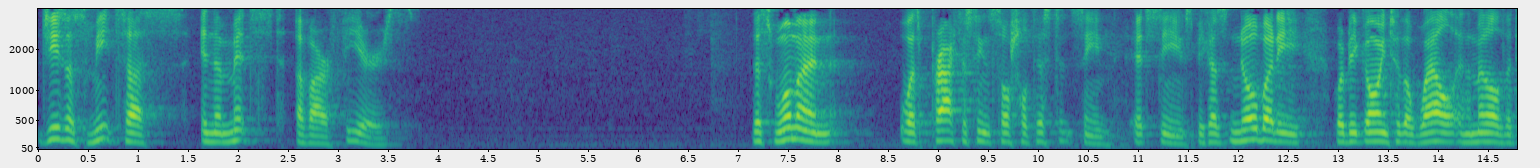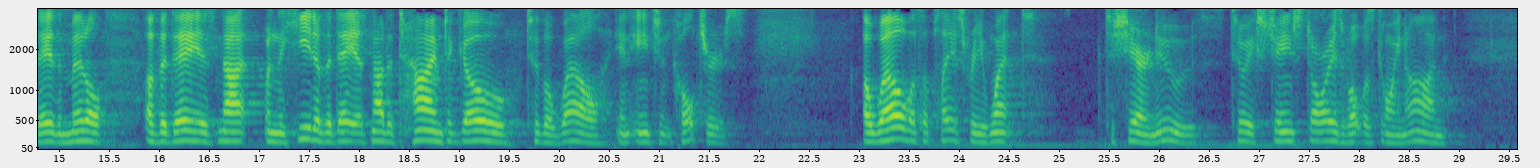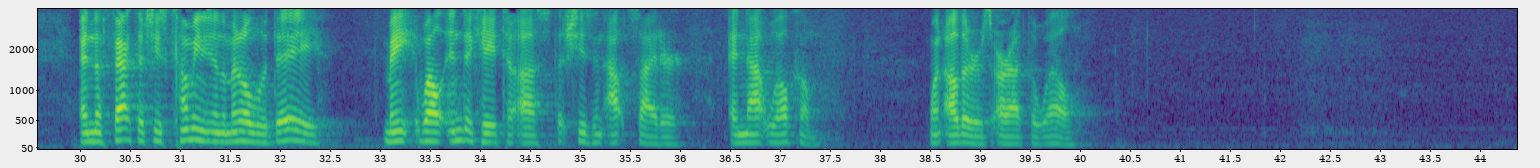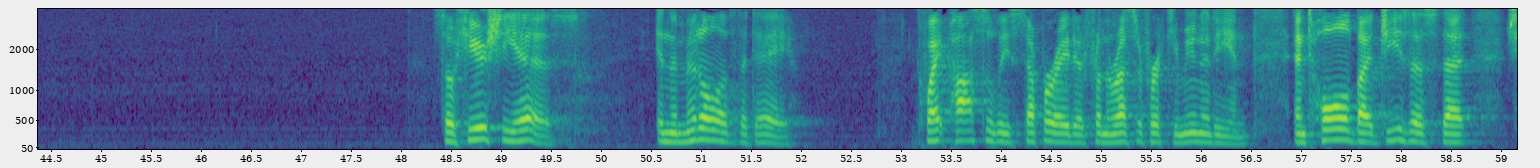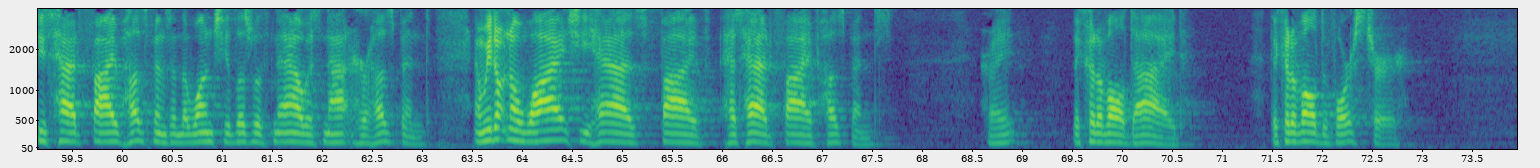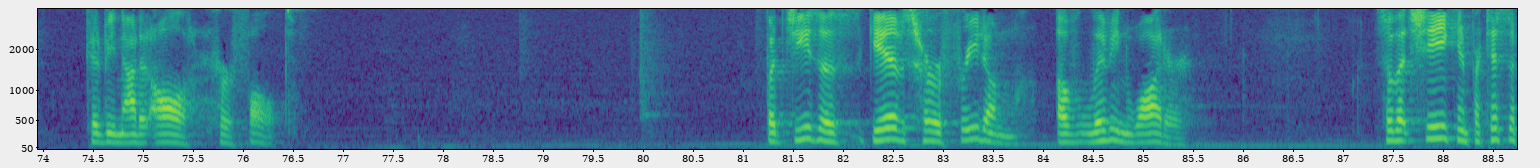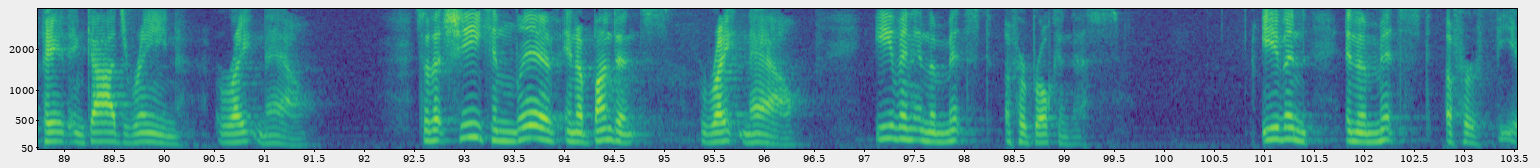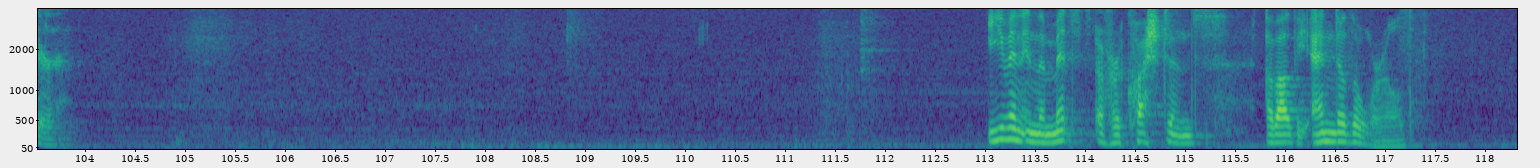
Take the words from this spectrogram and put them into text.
Jesus meets us in the midst of our fears. This woman was practicing social distancing, it seems, because nobody would be going to the well in the middle of the day. The middle of the day is not, when the heat of the day is not a time to go to the well in ancient cultures. A well was a place where you went to share news, to exchange stories of what was going on. And the fact that she's coming in the middle of the day may well indicate to us that she's an outsider and not welcome when others are at the well. So here she is in the middle of the day, quite possibly separated from the rest of her community and, and told by Jesus that she's had five husbands and the one she lives with now is not her husband. And we don't know why she has five, has had five husbands, right? They could have all died. They could have all divorced her. Could be not at all her fault. But Jesus gives her freedom of living water so that she can participate in God's reign right now, so that she can live in abundance right now, even in the midst of her brokenness, even in the midst of her fear. Even in the midst of her questions about the end of the world,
